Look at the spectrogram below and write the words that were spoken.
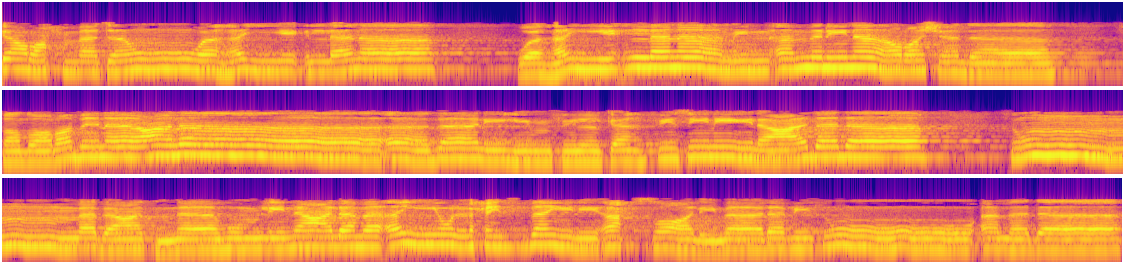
رحمة وهيئ لنا وهيئ لنا من أمرنا رشدا. فضربنا على آذانهم في الكهف سنين عددا. ثم بعثناهم لنعلم أي الحزبين أحصى لما لبثوا أمدا.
